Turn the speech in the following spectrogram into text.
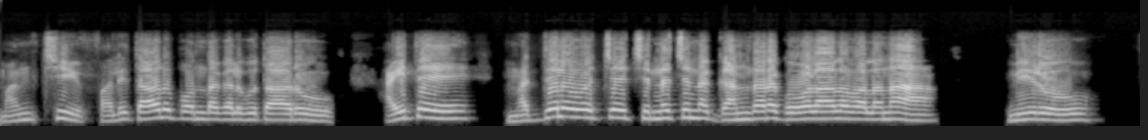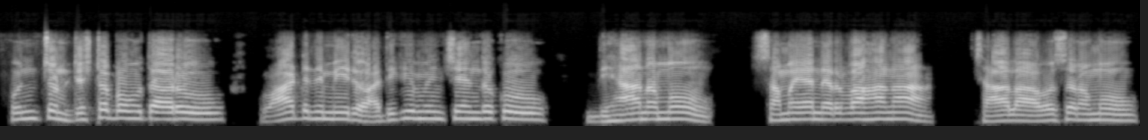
మంచి ఫలితాలు పొందగలుగుతారు. అయితే మధ్యలో వచ్చే చిన్న చిన్న గందరగోళాల వలన మీరు కొంచెం డిస్టర్బ్ అవుతారు. వాటిని మీరు అధిగమించేందుకు ధ్యానము సమయ నిర్వహణ చాలా అవసరము.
